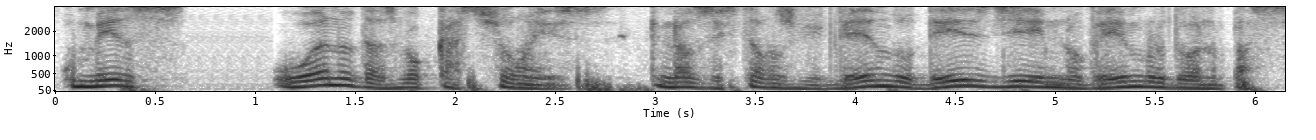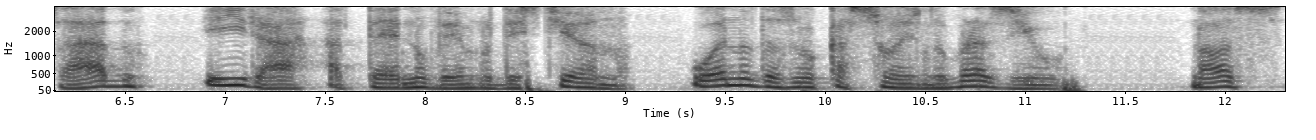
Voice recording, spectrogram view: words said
o mês, o ano das vocações que nós estamos vivendo desde novembro do ano passado e irá até novembro deste ano. O ano das vocações no Brasil. Nós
